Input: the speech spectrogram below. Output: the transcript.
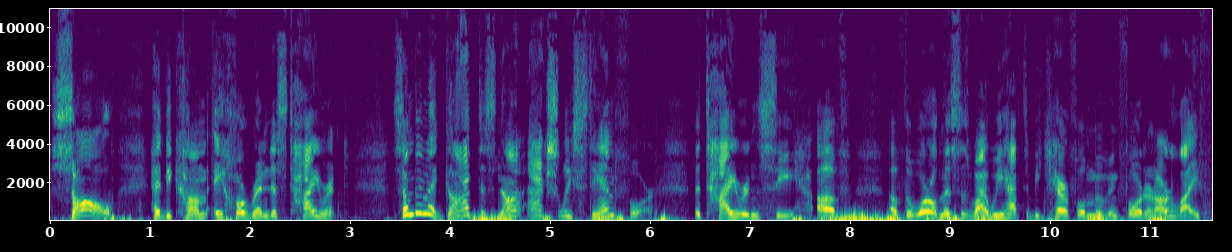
Saul had become a horrendous tyrant something that God does not actually stand for the tyranny of, of the world. And this is why we have to be careful moving forward in our life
